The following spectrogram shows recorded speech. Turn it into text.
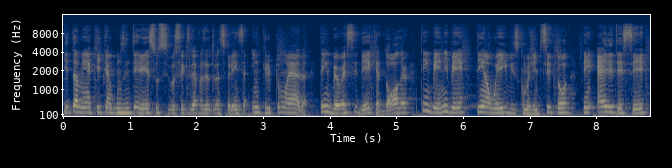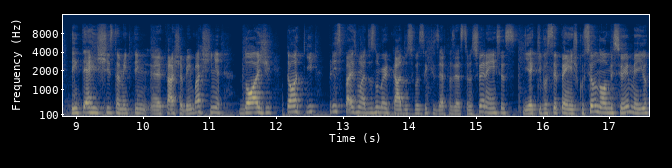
E também aqui tem alguns interesses se você quiser fazer transferência em criptomoeda. Tem BUSD, que é dólar, tem BNB, tem a Waves, como a gente citou, tem LTC, tem TRX também, que tem é, taxa bem baixinha, Doge. Então aqui, principais moedas no mercado se você quiser fazer as transferências. E aqui você preenche com seu nome, seu e-mail,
